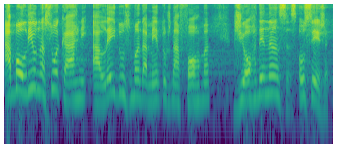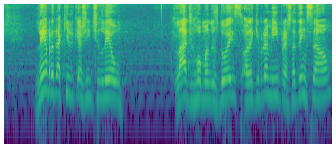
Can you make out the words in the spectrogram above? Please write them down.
aboliu na sua carne a lei dos mandamentos na forma de ordenanças. Ou seja, lembra daquilo que a gente leu lá de Romanos 2, olha aqui para mim, presta atenção.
